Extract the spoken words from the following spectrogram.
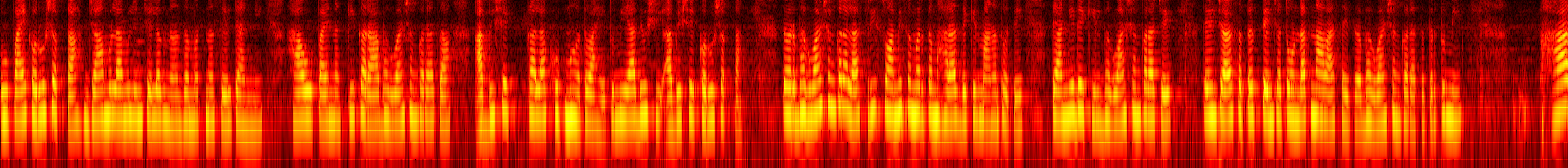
उपाय करू शकता. ज्या मुलामुलींचे लग्न जमत नसेल त्यांनी हा उपाय नक्की करा. भगवान शंकराचा अभिषेकाला खूप महत्त्व आहे. तुम्ही या दिवशी अभिषेक करू शकता. तर भगवान शंकराला श्री स्वामी समर्थ महाराज देखील मानत होते. त्यांनी देखील भगवान शंकराचे त्यांच्या सतत त्यांच्या तोंडात नाव असायचं भगवान शंकराचं. तर तुम्ही हा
